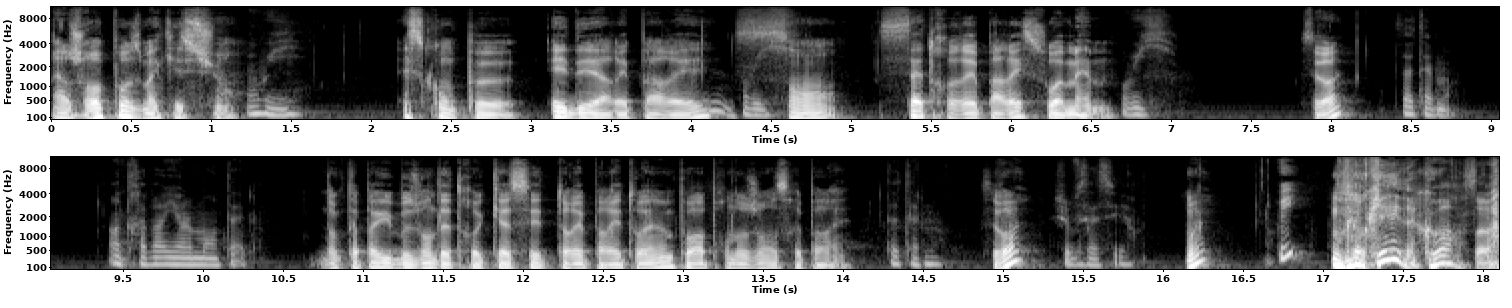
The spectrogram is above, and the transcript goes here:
Alors, je repose ma question. Oui, Est-ce qu'on peut aider à réparer Oui. sans s'être réparé soi-même? Oui, C'est vrai? Totalement. En travaillant le mental, Donc, t'as pas eu besoin d'être cassé, de te réparer toi-même pour apprendre aux gens à se réparer? totalement. C'est vrai? Je vous assure. Ok, d'accord, ça va.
